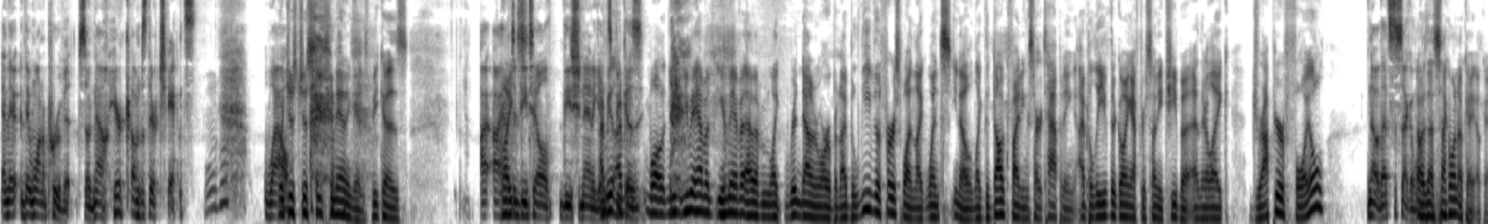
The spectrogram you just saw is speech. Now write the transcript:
And they, they want to prove it. So now here comes their chance. Wow. which is just some shenanigans because I, I have to detail these shenanigans I mean, I mean, because well, you, you may have a you may have, have them like written down in order, but I believe the first one, like once you know, like the dog fighting starts happening, I believe they're going after Sonny Chiba, and they're like, "Drop your foil." No, that's the second Oh, one. is that the second one? Okay, okay,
